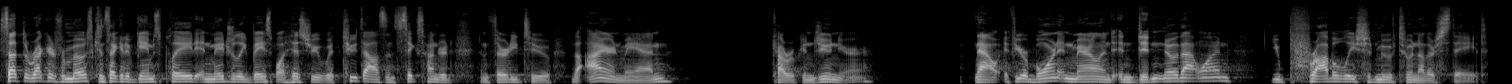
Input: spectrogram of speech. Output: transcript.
Set the record for most consecutive games played in Major League Baseball history with 2,632. The Iron Man, Cal Ripken Jr. Now, if you were born in Maryland and didn't know that one, you probably should move to another state.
